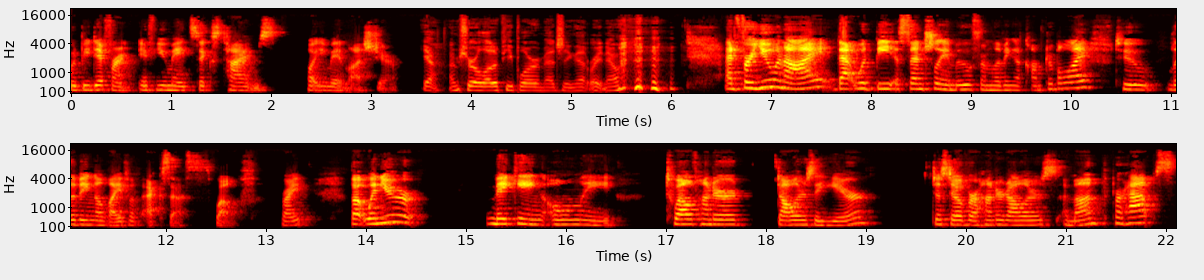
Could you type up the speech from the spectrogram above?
would be different if you made six times what you made last year. Yeah, I'm sure a lot of people are imagining that right now. and for you and I, that would be essentially a move from living a comfortable life to living a life of excess wealth, right? But when you're making only $1,200 a year, just over $100 a month, perhaps,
